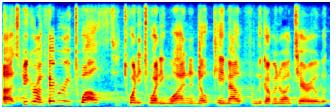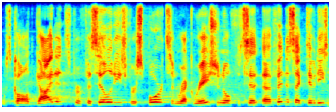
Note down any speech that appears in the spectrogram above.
Uh, Speaker, on February 12, 2021, a note came out from the Government of Ontario that was called Guidance for Facilities for Sports and Recreational uh, Fitness Activities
